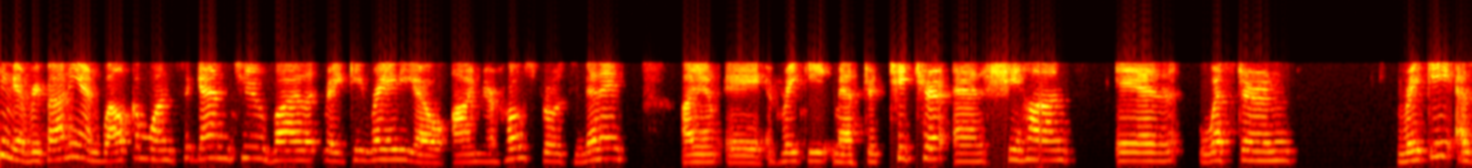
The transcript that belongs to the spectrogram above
Evening, everybody, and welcome once again to Violet Reiki Radio. I'm your host, Rose Jimenez. I am a Reiki master teacher and Shihan in Western Reiki as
